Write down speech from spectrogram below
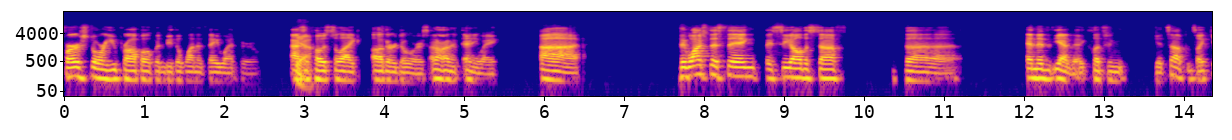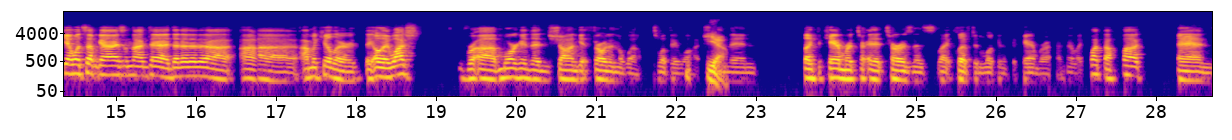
first door you prop open be the one that they went through, as Yeah. opposed to like other doors? I don't. Anyway, uh, they watch this thing. They see all the stuff. The and then yeah, the Clifton gets up. It's like, yeah, what's up, guys? I'm not dead. Da, da, da, da. Uh, I'm a killer. They oh, they watched uh, Morgan and Shawn get thrown in the well. Is what they watch. Yeah. and then like the camera tur- and it turns and it's like Clifton looking at the camera and they're like, what the fuck? And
